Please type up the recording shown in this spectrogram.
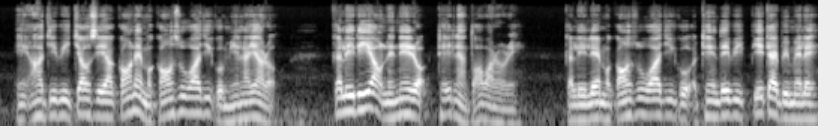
။အင်အားကြီးပြီးကြောက်စရာကောင်းတဲ့မကောင်းဆိုးဝါးကြီးကိုမြင်လိုက်ရတော့ ကလေးတယောက်နည်းနည်းတော့ထိတ်လန့်သွားပါတော့တယ်။ကလေးလည်းမကောင်းဆိုးဝါးကြီးကိုအထင်သေးပြီးပြေးတိုက်ပေမဲ့လည်း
